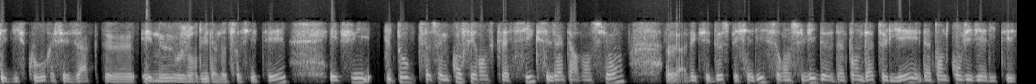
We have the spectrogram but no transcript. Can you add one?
ces discours et ces actes euh, haineux aujourd'hui dans notre société. Et puis, plutôt que ce soit une conférence classique, ces interventions euh, avec ces deux spécialistes seront suivies d'un temps d'atelier et d'un temps de convivialité.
